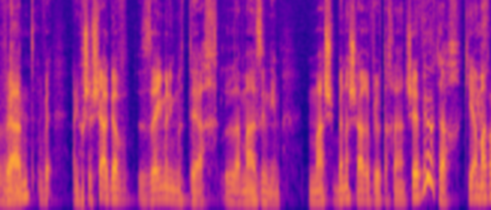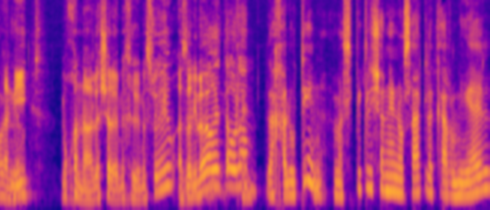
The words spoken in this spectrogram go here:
ואת, כן. ואני חושב שאגב, זה אם אני מנתח למאזינים, מה שבין השאר הביא אותך לאן שהביא אותך. כי אמרת, אני מוכנה לשלם מחירים מסוימים, אז אני לא אראה את העולם. כן, לחלוטין. מספיק לי שאני נוסעת לכרמיאל.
